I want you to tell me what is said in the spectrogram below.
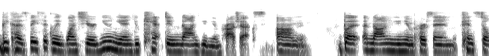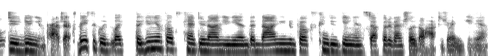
because basically once you're union, you can't do non-union projects. Um, but a non-union person can still do union projects. Basically, like the union folks can't do non-union, the non-union folks can do union stuff, but eventually they'll have to join the union.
